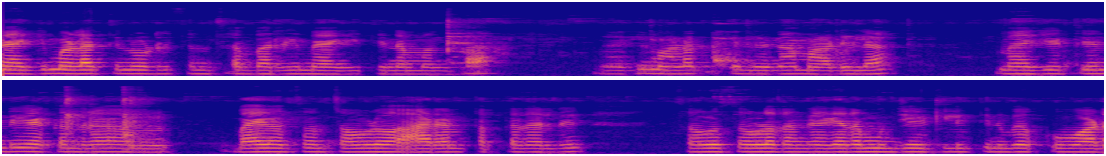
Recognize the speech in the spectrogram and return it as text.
ಮ್ಯಾಗಿ ಮಾಡತ್ತೀನಿ ನೋಡ್ರಿ ಫ್ರೆಂಡ್ಸ ಬರ್ರಿ ಮ್ಯಾಗಿ ತಿನ್ನಮ್ಮಂತ ಮ್ಯಾಗಿ ಮಾಡಕ್ಕೆ ನಾ ಮಾಡಿಲ್ಲ. ಮ್ಯಾಗಿ ತಿನ್ರಿ ಯಾಕಂದ್ರೆ ಬಾಯಿ ಒಂದು ಸೌಳು ಆರಾಮ ತಪ್ಪದಲ್ರಿ ಸೌಳು ಸೌಳದಂಗೆ ಆಗ್ಯದ, ಮುಂಜೆ ಇಡ್ಲಿ ತಿನ್ನಬೇಕು ವಾಡ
